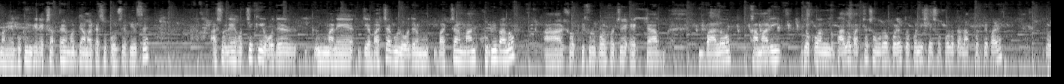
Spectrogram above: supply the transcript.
মানে বুকিংয়ের এক সপ্তাহের মধ্যে আমার কাছে পৌঁছে দিয়েছে। আসলে হচ্ছে কি, ওদের মানে যে বাচ্চাগুলো, ওদের বাচ্চার মান খুবই ভালো। আর সব কিছুর উপর হচ্ছে একটা ভালো খামারি যখন ভালো বাচ্চা সংগ্রহ করে, তখনই সে সফলতা লাভ করতে পারে। তো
